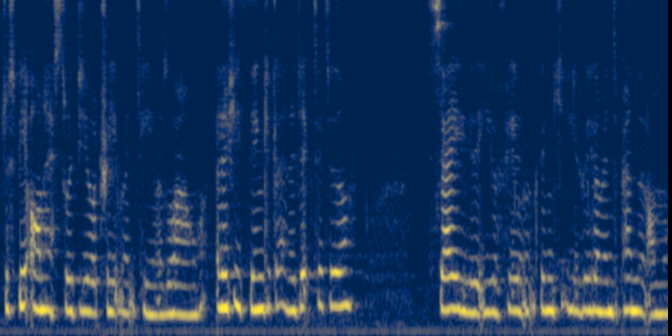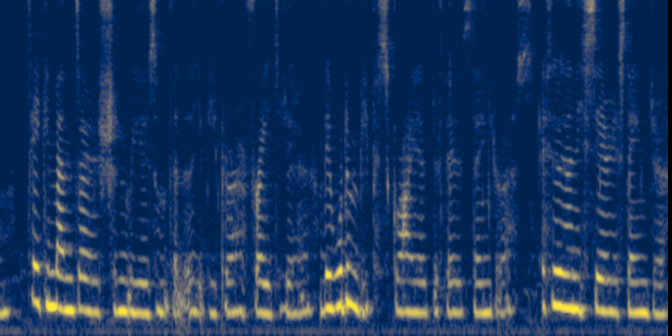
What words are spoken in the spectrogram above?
just be honest with your treatment team as well. And if you think you're getting addicted to them, say that you think you become independent on them. Taking benzos shouldn't be something that people are afraid to do. They wouldn't be prescribed if they was dangerous. If there was any serious danger,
